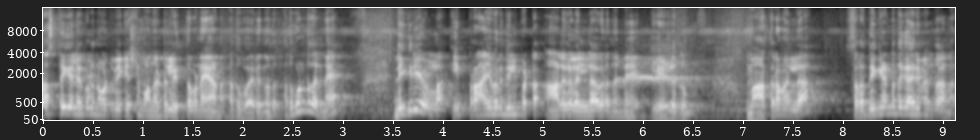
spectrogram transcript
തസ്തികയിലേക്കുള്ള നോട്ടിഫിക്കേഷൻ വന്നിട്ടില്ല ഇത്തവണയാണ് അത് വരുന്നത്. അതുകൊണ്ട് തന്നെ ഡിഗ്രിയുള്ള ഈ പ്രായപരിധിയിൽപ്പെട്ട ആളുകൾ എല്ലാവരും തന്നെ എഴുതും. മാത്രമല്ല ശ്രദ്ധിക്കേണ്ടത് കാര്യം എന്താണ്?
